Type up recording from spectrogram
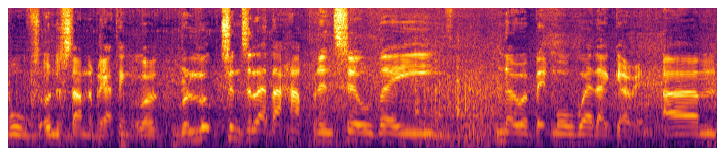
Wolves, understandably, I think, were reluctant to let that happen until they know a bit more where they're going. Um,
